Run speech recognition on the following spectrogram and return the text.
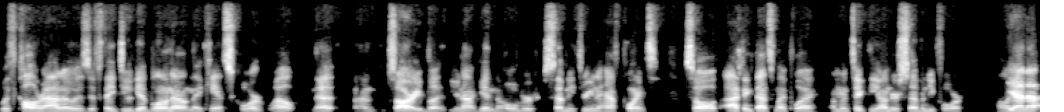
with Colorado is if they do get blown out and they can't score, well, that I'm sorry, but you're not getting over 73 and a half points. So I think that's my play. I'm going to take the under 74. I'll yeah, that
